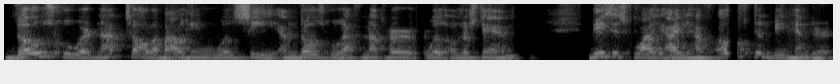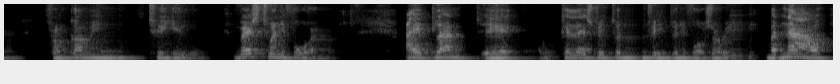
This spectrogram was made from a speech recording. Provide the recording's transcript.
those who were not told about him will see, and those who have not heard will understand. This is why I have often been hindered from coming to you. Verse 24. I plan, uh, okay, let's read 23, 24, sorry. But now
